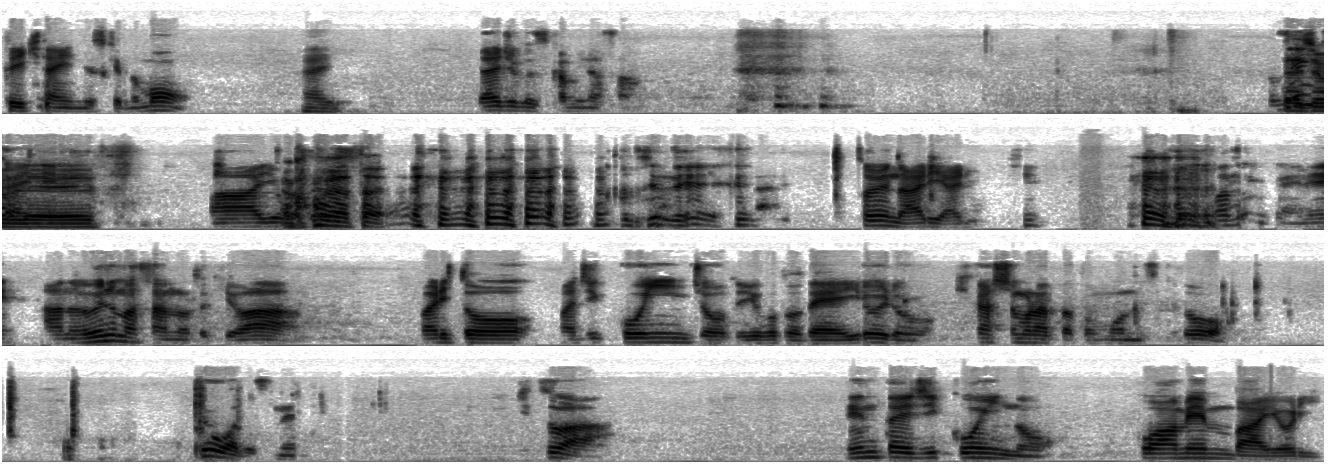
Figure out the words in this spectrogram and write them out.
ていきたいんですけども、はい。大丈夫ですか、皆さん？大丈夫す。です。あーよあごめんなさい。全然、そういうのありあり。まあ前回ね、あの、うぬまさんの時は、割と、まあ、実行委員長ということで、いろいろ聞かせてもらったと思うんですけど、今日はですね、実は、年体実行委員のコアメンバーより、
